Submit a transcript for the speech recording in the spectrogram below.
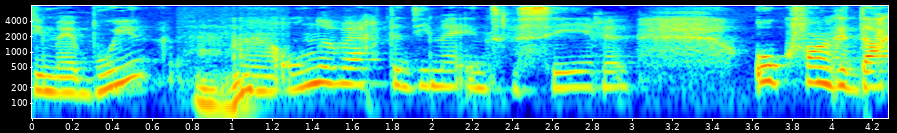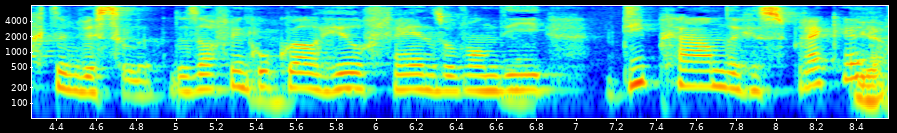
die mij boeien, mhm. eh, onderwerpen die mij interesseren. Ook van gedachten wisselen. Dus dat vind ik ook wel heel fijn, zo van die diepgaande gesprekken.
